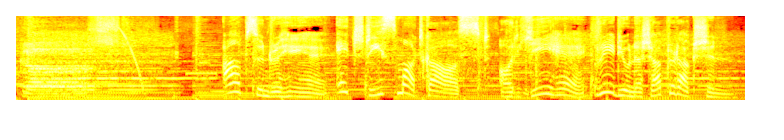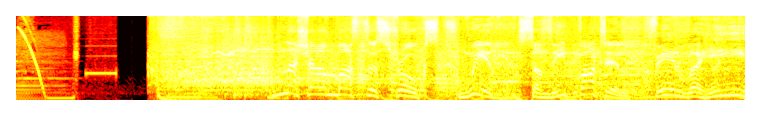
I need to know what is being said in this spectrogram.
कास्ट आप सुन रहे हैं एच डी स्मार्ट कास्ट और ये है radio Nasha production Nasha master strokes with Sandeep Patil फिर वही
